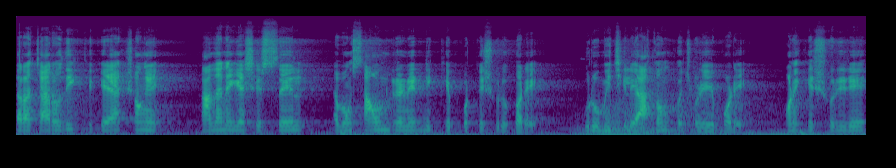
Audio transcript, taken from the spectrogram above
তারা চারদিক থেকে একসঙ্গে কাঁদানে গ্যাসের সেল এবং সাউন্ড গ্রেনেড নিক্ষেপ করতে শুরু করে। পুরো মিছিলে আতঙ্ক ছড়িয়ে পড়ে। অনেকের শরীরে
